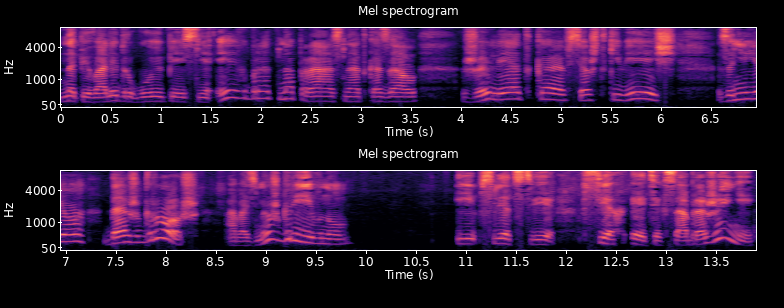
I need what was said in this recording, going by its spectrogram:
напевали другую песню. Эх, брат, напрасно отказал. Жилетка все ж таки вещь, за нее даже грош а возьмешь гривну. И вследствие всех этих соображений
